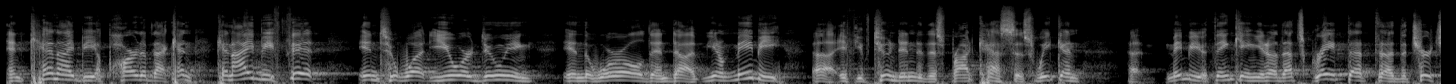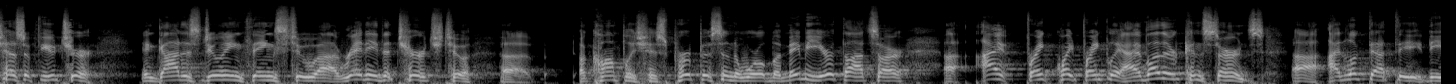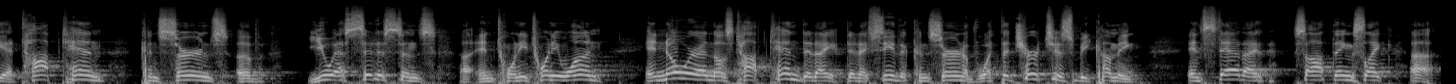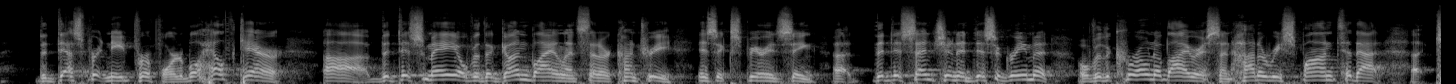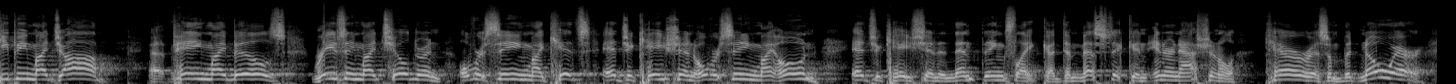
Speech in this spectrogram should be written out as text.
And can I be a part of that? Can, can I be fit into what you are doing in the world? And, uh, you know, maybe uh, if you've tuned into this broadcast this weekend, uh, maybe you're thinking, you know, that's great that uh, the church has a future and God is doing things to uh, ready the church to uh, accomplish his purpose in the world, but maybe your thoughts are, uh, I, frank, quite frankly, I have other concerns. Uh, I looked at the, the uh, top 10 concerns of U.S. citizens uh, in 2021. And nowhere in those top 10 did I, did I see the concern of what the church is becoming. Instead, I saw things like uh, the desperate need for affordable health care, uh, the dismay over the gun violence that our country is experiencing, uh, the dissension and disagreement over the coronavirus and how to respond to that, uh, keeping my job. Uh, paying my bills, raising my children, overseeing my kids' education, overseeing my own education, and then things like uh, domestic and international terrorism. But nowhere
